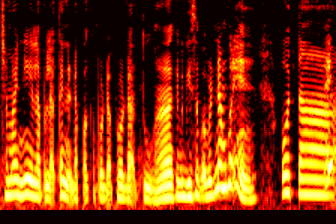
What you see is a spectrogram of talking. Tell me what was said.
macam mana lah pula kan nak dapatkan produk-produk tu. Ha kena pergi sahabat berenam kot ni. Oh tak.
